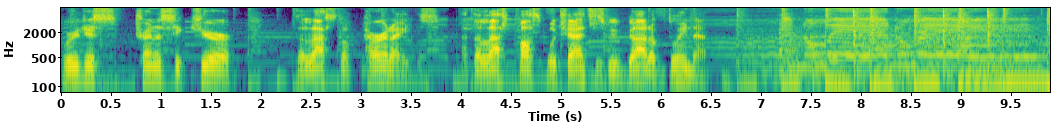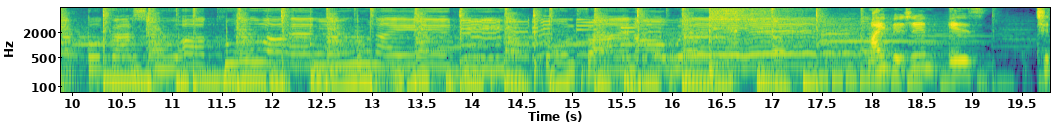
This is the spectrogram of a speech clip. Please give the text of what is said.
We're just trying to secure the last of paradise at the last possible chances we've got of doing that. My vision is to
